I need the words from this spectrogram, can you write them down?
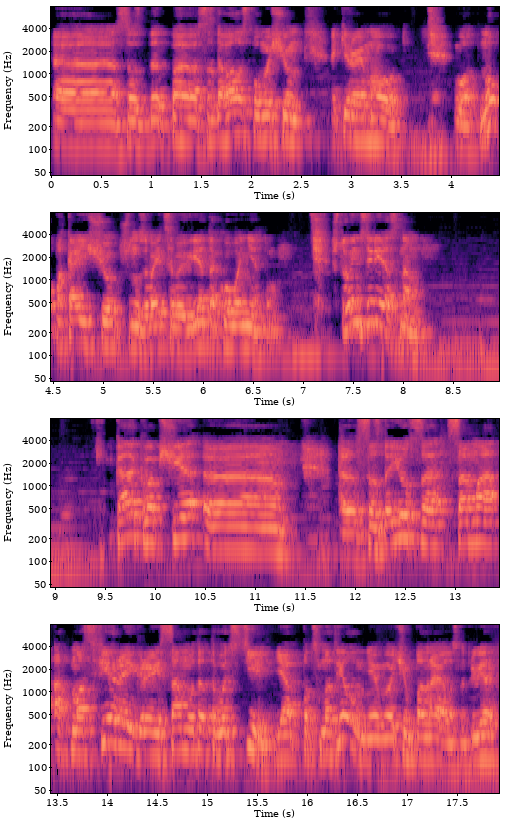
э, созда- создавалась с помощью Акира Ямаоки. Вот, но пока еще, что называется, в игре такого нету. Что интересно, как вообще э, создается сама атмосфера игры и сам вот этот вот стиль. Я подсмотрел, мне очень понравилось. Например,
